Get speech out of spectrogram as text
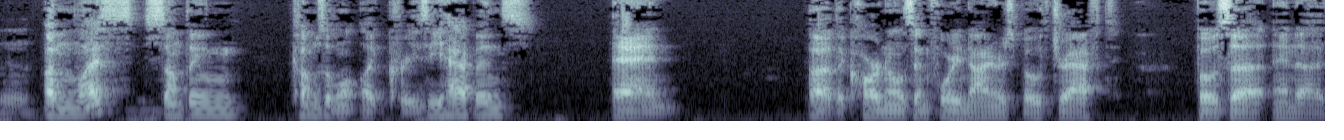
Mm. unless something comes along like crazy happens, and uh, the Cardinals and 49ers both draft Bosa and uh,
